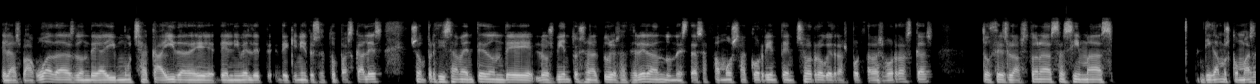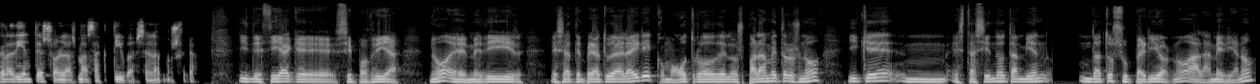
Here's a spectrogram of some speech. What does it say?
de las vaguadas, donde hay mucha caída del nivel de, de 500 hectopascales, son precisamente donde los vientos en altura se aceleran, donde está esa famosa corriente en chorro que transporta las borrascas. Entonces, las zonas así más digamos, con más gradientes son las más activas en la atmósfera. Y decía que si podría ¿no? Eh, medir esa temperatura del aire como otro de los parámetros, ¿no? Y que mm, está siendo también un dato superior ¿no? a la media, ¿no?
